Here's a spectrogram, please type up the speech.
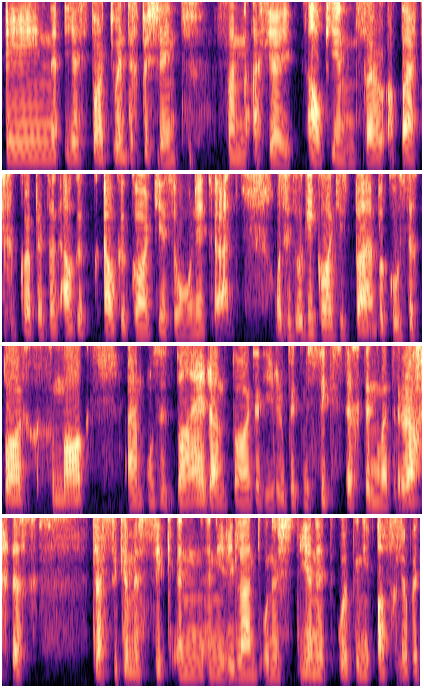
en jy spaar 20% van as jy elkeen sou apart gekoop het dan elke elke kaartjie is R100. Ons het ook die kaartjies bekostigbaar gemaak. Ehm um, ons is baie dankbaar dat die Roep het Musiekstigting wat regtig klassieke musiek in in hierdie land ondersteun het ook in die afgelope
